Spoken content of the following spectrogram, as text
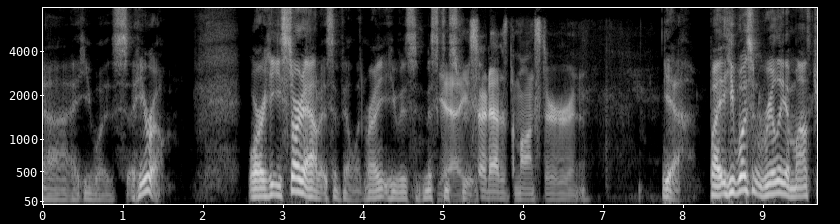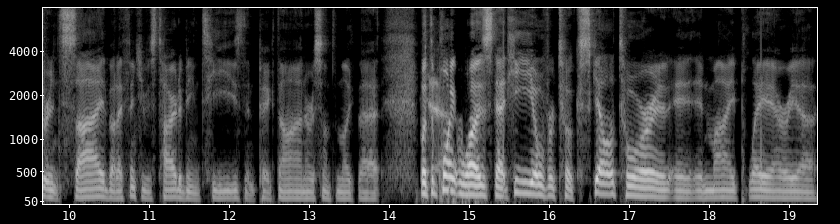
Uh he was a hero. Or he started out as a villain, right? He was misconstrued. Yeah, he started out as the monster and Yeah. But he wasn't really a monster inside, but I think he was tired of being teased and picked on or something like that. But yeah. the point was that he overtook Skeletor in, in my play area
